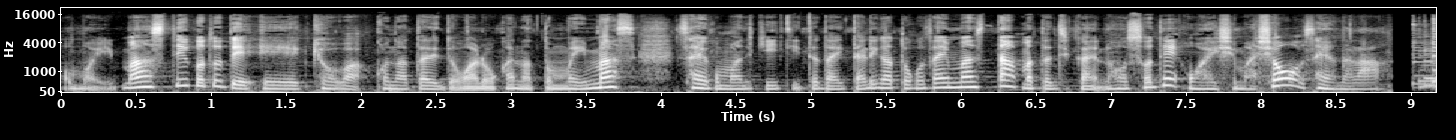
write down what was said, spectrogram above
思います。ということで、えー、今日はこの辺りで終わろうかなと思います。最後まで聞いていただいてありがとうございました。また次回の放送でお会いしましょう。さようなら。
